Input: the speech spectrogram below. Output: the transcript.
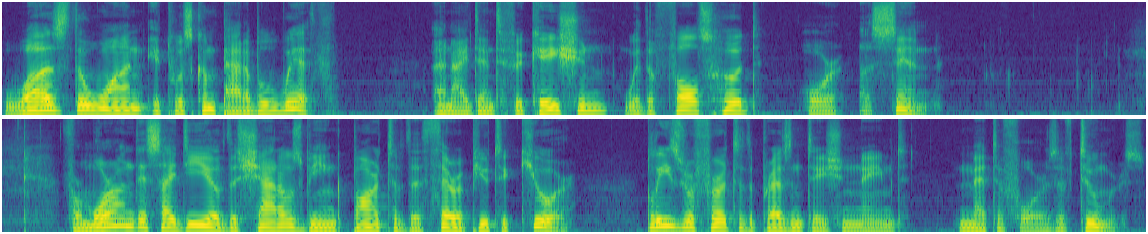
was the one it was compatible with an identification with a falsehood or a sin. For more on this idea of the shadows being part of the therapeutic cure, please refer to the presentation named Metaphors of Tumors.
